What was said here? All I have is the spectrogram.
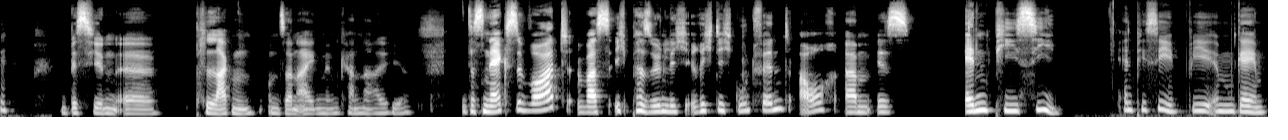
Ein bisschen äh, pluggen unseren eigenen Kanal hier. Das nächste Wort, was ich persönlich richtig gut finde, auch ähm, ist NPC. NPC, wie im Game.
